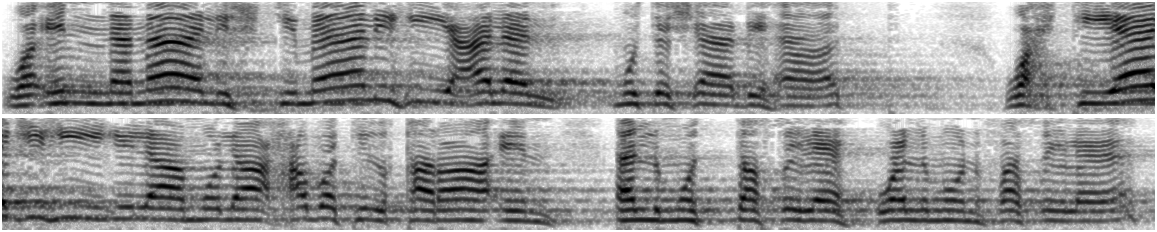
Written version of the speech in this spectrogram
وإنما لاشتماله على المتشابهات واحتياجه إلى ملاحظة القرائن المتصلة والمنفصلة.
